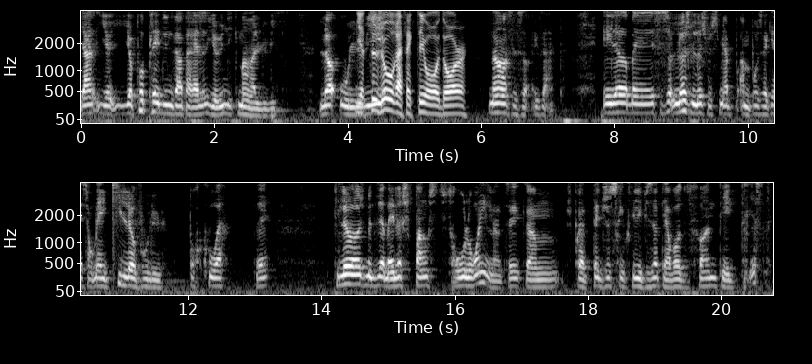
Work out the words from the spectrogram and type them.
Il n'y a, pas plein d'univers parallèles, il y a uniquement lui. Là où lui. Il a toujours affecté Odor. Non, c'est ça, exact. Et là, ben, c'est ça. Là je, là, je me suis mis à, à me poser la question, ben, qui l'a voulu? Pourquoi? Tu sais? Puis là, je me disais, ben là, je pense-tu trop loin, là, tu sais, comme. Je pourrais peut-être juste réécouter l'épisode puis avoir du fun puis être triste.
